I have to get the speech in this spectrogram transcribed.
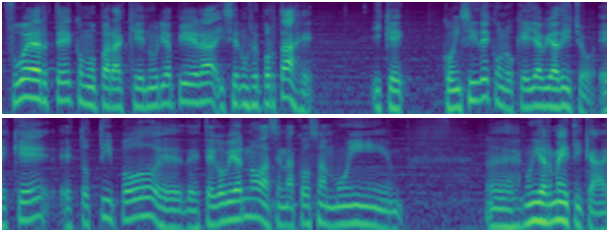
fuerte como para que Nuria Piera hiciera un reportaje y que coincide con lo que ella había dicho, es que estos tipos eh, de este gobierno hacen la cosa muy, eh, muy hermética.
